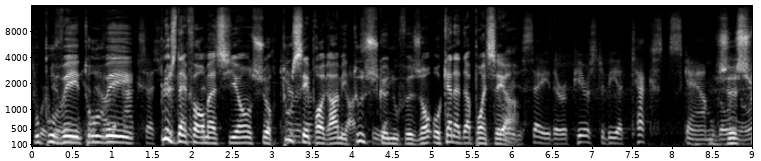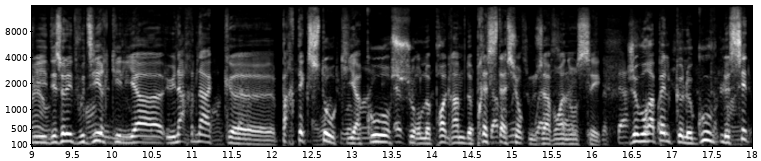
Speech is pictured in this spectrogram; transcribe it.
Vous pouvez trouver plus d'informations sur tous ces programmes et tout ce que nous faisons au canada.ca. Je suis désolé de vous dire qu'il y a une arnaque euh, par texto qui a cours sur le programme de prestations que nous avons annoncé. Je vous rappelle que le, le site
